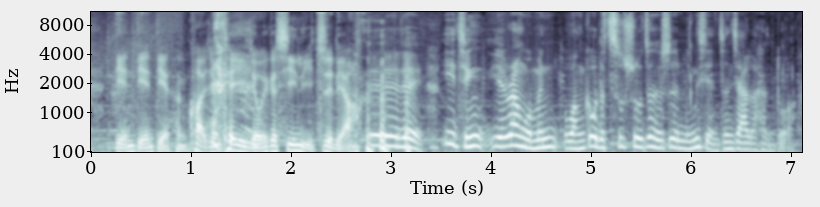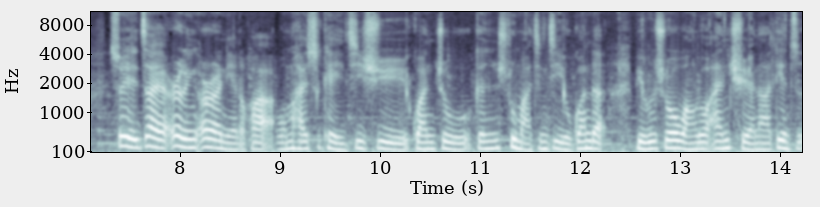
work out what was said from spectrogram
点点点，很快就可以有一个心理治疗。对对对，疫情也让我们网购的次数真的是明显增加了很多。所以在二零二二年的话，我们还是可以继续关注跟数码经济有关的，比如说网络安全啊、电子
